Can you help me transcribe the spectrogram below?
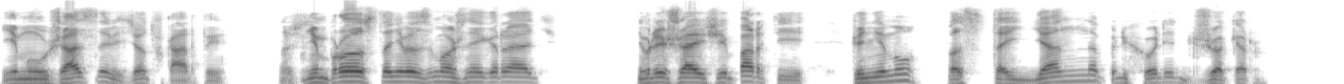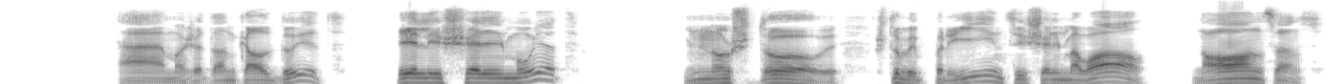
ему ужасно везет в карты, но с ним просто невозможно играть. В решающей партии к нему постоянно приходит Джокер. А может, он колдует или шельмует? Ну что вы, чтобы принц и шельмовал? Нонсенс.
